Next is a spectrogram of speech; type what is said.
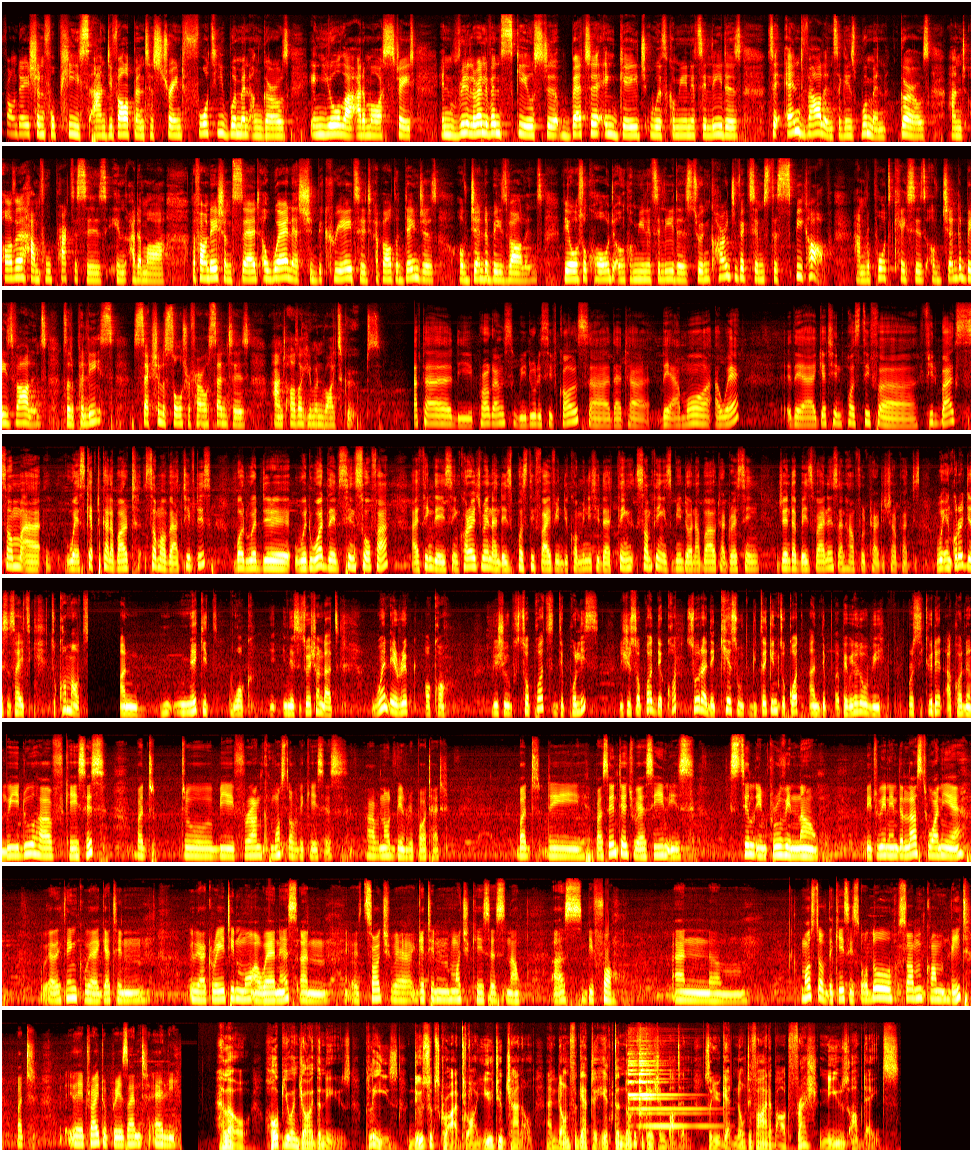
Foundation for Peace and Development has trained 40 women and girls in Yola, Adamawa State in relevant skills to better engage with community leaders to end violence against women, girls and other harmful practices in Adamawa. The foundation said awareness should be created about the dangers of gender-based violence. They also called on community leaders to encourage victims to speak up and report cases of gender-based violence to the police, sexual assault referral centers and other human rights groups. After the programs, we do receive calls uh, that uh, they are more aware. They are getting positive uh, feedbacks. Some were skeptical about some of the activities, but with, the, with what they've seen so far, I think there is encouragement and there is positive vibe in the community that something is being done about addressing gender-based violence and harmful traditional practice. We encourage the society to come out and make it work in a situation that when a rape occurs, they should support the police, they should support the court so that the case would be taken to court and the perpetrator will be prosecuted accordingly. We do have cases, but to be frank, most of the cases have not been reported. But the percentage we are seeing is still improving now. Between in the last one year, I think we are getting we are creating more awareness and as such we are getting much cases now as before. And um, most of the cases, although some come late, but they try to present early. Hello, hope you enjoyed the news. Please do subscribe to our YouTube channel and don't forget to hit the notification button so you get notified about fresh news updates.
